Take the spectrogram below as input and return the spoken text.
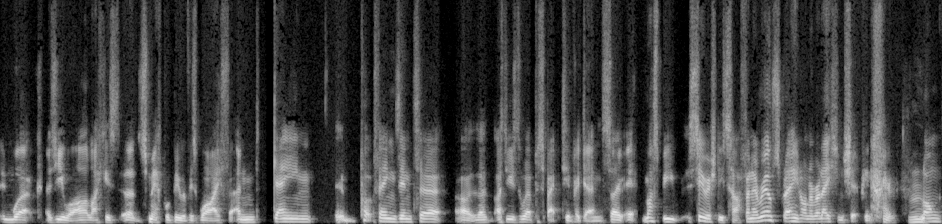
in work as you are like his uh, smith would be with his wife and gain put things into uh, I use the word perspective again. So it must be seriously tough and a real strain on a relationship. You know, mm. long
